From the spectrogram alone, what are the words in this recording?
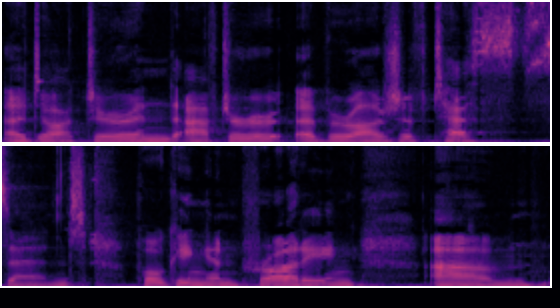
a doctor, and after a barrage of tests and poking and prodding, um,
